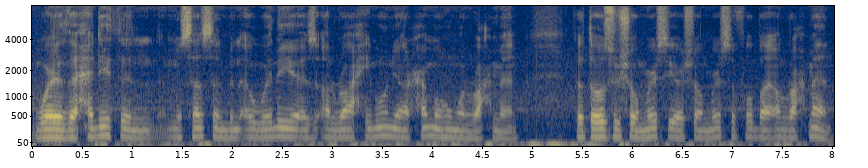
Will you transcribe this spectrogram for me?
where the hadith al-musalsal bil-Awwaliyya is ar-rahimun yarhamuhum ar-rahman. That those who show mercy are shown merciful by ar-rahman.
